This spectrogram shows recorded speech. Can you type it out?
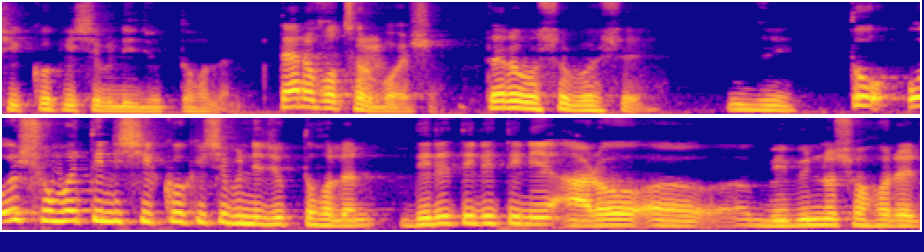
শিক্ষক হিসেবে নিযুক্ত হলেন। ১৩ বছর বয়সে। তেরো বছর বয়সে জি। তো ওই সময় তিনি শিক্ষক হিসেবে নিযুক্ত হলেন। ধীরে ধীরে তিনি আরও বিভিন্ন শহরের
